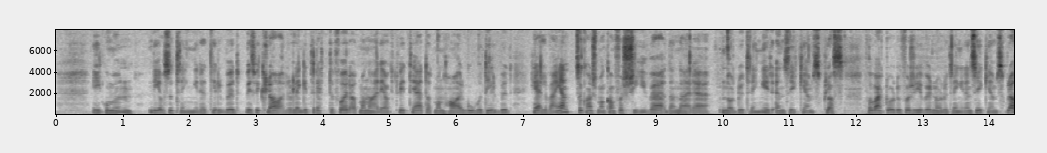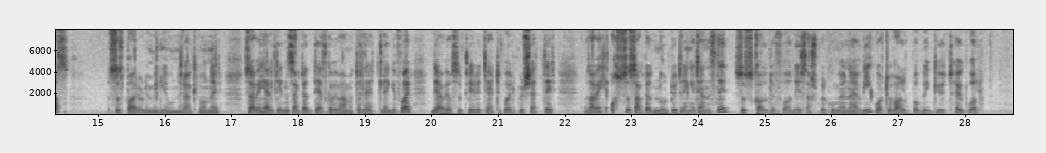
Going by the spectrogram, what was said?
i kommunen. De også trenger et tilbud. Hvis vi klarer å legge til rette for at man er i aktivitet, at man har gode tilbud hele veien, så kanskje man kan forskyve den der eh, når du trenger en sykehjemsplass. For hvert år du forskyver når du trenger en sykehjemsplass, så sparer du millioner av kroner. Så har vi hele tiden sagt at det skal vi være med til å tilrettelegge for. Det har vi også prioritert i våre budsjetter. Og så har vi også sagt at når du trenger tjenester, så skal du få det i Sarpsborg kommune. Vi går til valg på å bygge ut Haugvoll.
